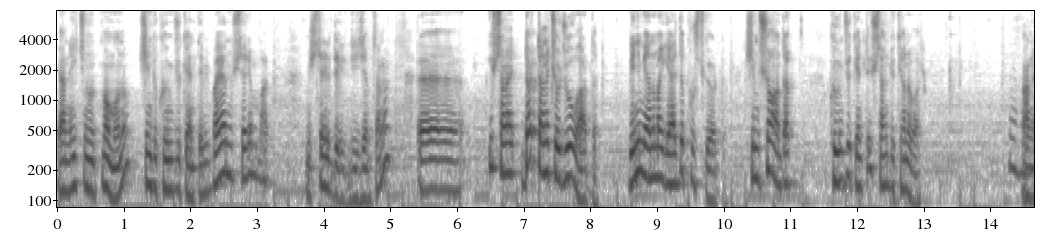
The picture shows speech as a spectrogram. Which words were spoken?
Yani hiç unutmam onu. Şimdi Kuyumcu kentte bir bayan müşterim var. Müşteri de diyeceğim sana. Ee, üç tane, dört tane çocuğu vardı. Benim yanıma geldi, kurs gördü. Şimdi şu anda Kuyumcu kentte üç tane dükkanı var. Yani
